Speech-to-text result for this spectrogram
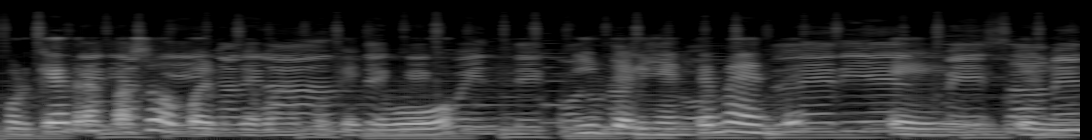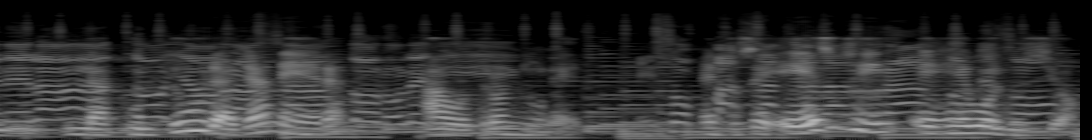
¿Por qué traspasó? Pues, bueno, porque llevó inteligentemente eh, la cultura llanera a otro nivel. Entonces, eso sí es evolución.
